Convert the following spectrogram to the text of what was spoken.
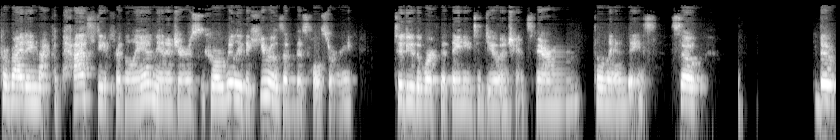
providing that capacity for the land managers who are really the heroes of this whole story to do the work that they need to do and transform the land base. So the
